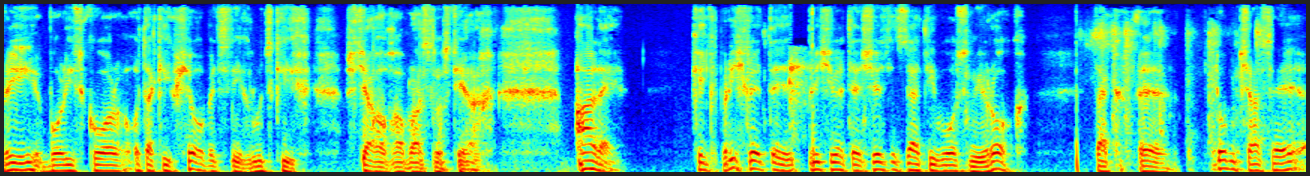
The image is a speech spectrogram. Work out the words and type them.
hry boli skôr o takých všeobecných ľudských vzťahoch a vlastnostiach. Ale keď prišiel ten, prišiel ten 68. rok, tak e, v tom čase,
